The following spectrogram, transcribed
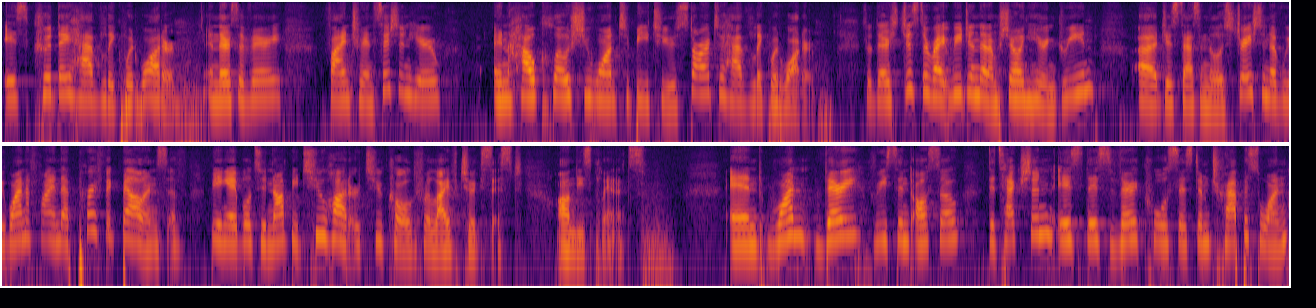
is could they have liquid water? And there's a very fine transition here in how close you want to be to your star to have liquid water. So there's just the right region that I'm showing here in green, uh, just as an illustration of we want to find that perfect balance of being able to not be too hot or too cold for life to exist on these planets. And one very recent also detection is this very cool system, TRAPPIST-1,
